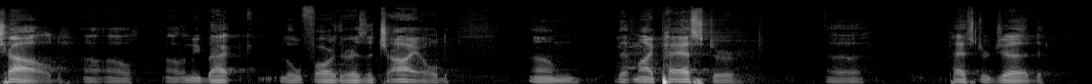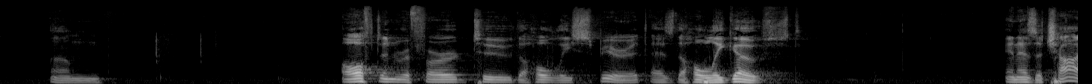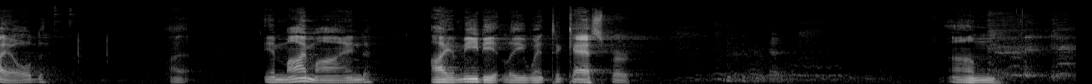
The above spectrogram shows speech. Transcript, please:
child, uh, I'll, I'll, let me back a little farther. As a child, um, that my pastor, uh, Pastor Judd, um, often referred to the Holy Spirit as the Holy Ghost. And as a child, I, in my mind, I immediately went to Casper. Um,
